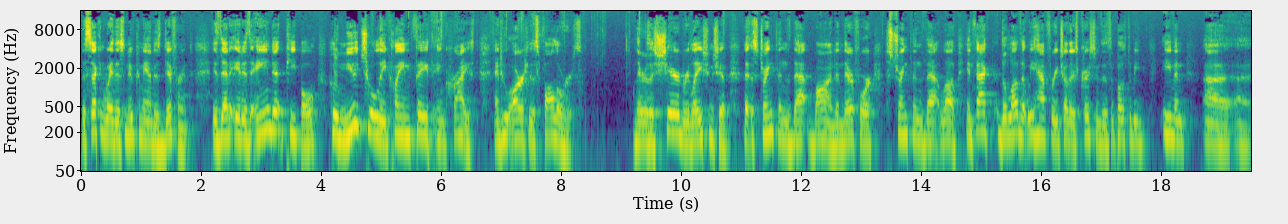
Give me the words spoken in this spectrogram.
The second way this new command is different is that it is aimed at people who mutually claim faith in Christ and who are his followers. There is a shared relationship that strengthens that bond and therefore strengthens that love. In fact, the love that we have for each other as Christians is supposed to be even uh, uh,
